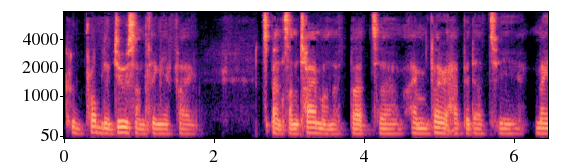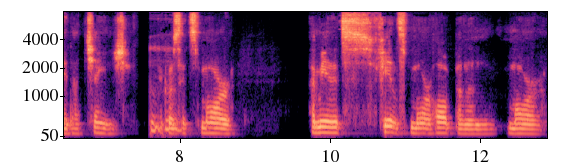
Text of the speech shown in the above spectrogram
could probably do something if I spent some time on it, but uh, I'm very happy that he made that change mm-hmm. because it's more. I mean, it feels more open and more,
